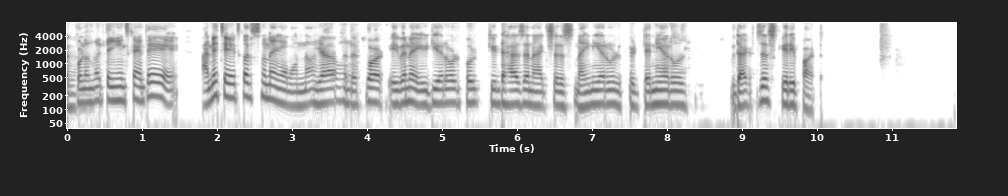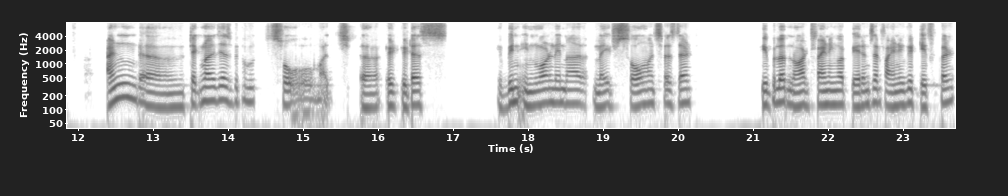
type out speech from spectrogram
ఇప్పుడున్న టీన్స్కి అయితే అన్ని చేతికి వస్తున్నాయి కదా అన్న even eight year old kid has an access nine year old kid ten year old that's the scary part and technology has become so much it it has has been involved in our life so much as that people are not finding, or parents are finding it difficult,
